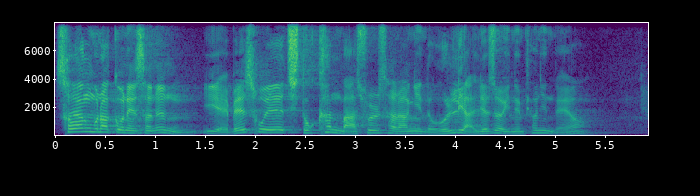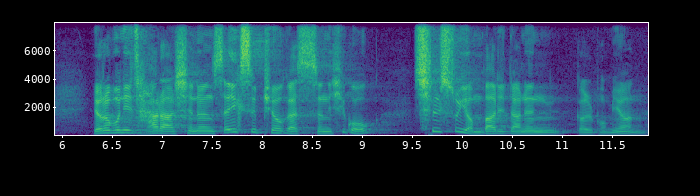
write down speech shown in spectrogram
서양 문화권에서는 이 에베소의 지독한 마술 사랑이 널리 알려져 있는 편인데요. 여러분이 잘 아시는 세익스피어가 쓴 희곡 실수 연발이라는 걸 보면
